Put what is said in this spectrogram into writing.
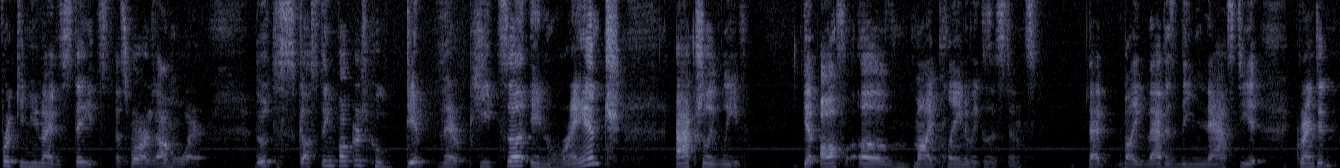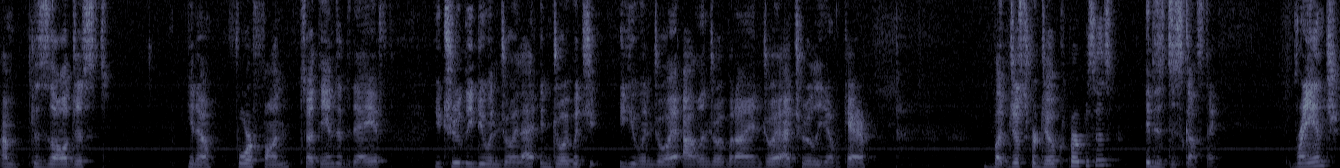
freaking United States, as far as I'm aware. Those disgusting fuckers who dip their pizza in ranch actually leave. Get off of my plane of existence. That like that is the nastiest. Granted, I'm. This is all just, you know, for fun. So at the end of the day, if you truly do enjoy that, enjoy what you you enjoy. I'll enjoy what I enjoy. I truly don't care. But just for joke purposes, it is disgusting. Ranch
